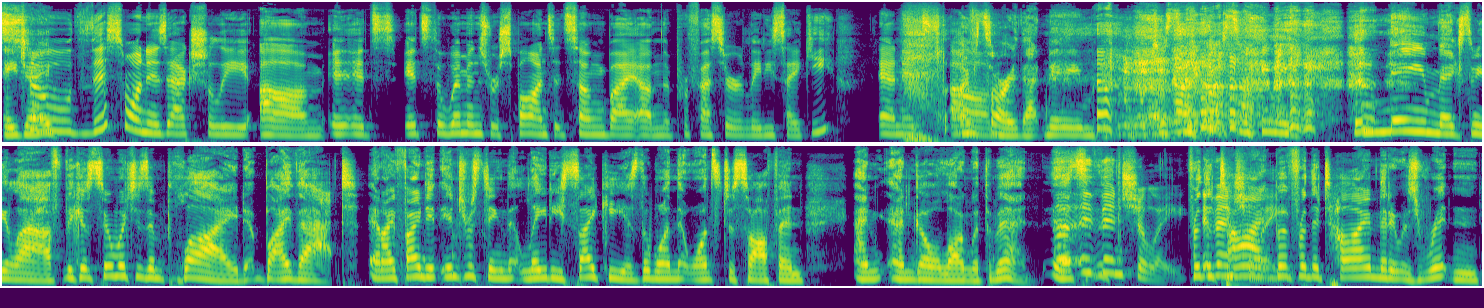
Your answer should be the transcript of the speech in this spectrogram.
AJ? So this one is actually um, it- it's it's the women's response. It's sung by um, the professor Lady Psyche, and it's. I'm um, sorry, that name just makes me, the name makes me laugh because so much is implied by that. And I find it interesting that Lady Psyche is the one that wants to soften and, and go along with the men. uh, eventually, for the time, but for the time that it was written,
